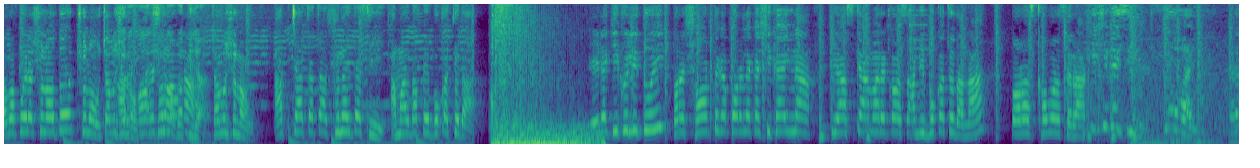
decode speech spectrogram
বাবা পয়রা শোনাও তো শোনাও চালু শোনাও। চালু শোনাও। আচ্ছা চাচা শুনাইতাছি আমার বাপে বোকা চোদা এটা কি কইলি তুই? তোর শহর থেকে পড়ালেখা শিখাই না। তুই আজকে আমারে কস আমি বোকাচোদা না? তোর আজ খবর আছে রাখ। কি শিখাইছি? কেউ ভাই এটা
